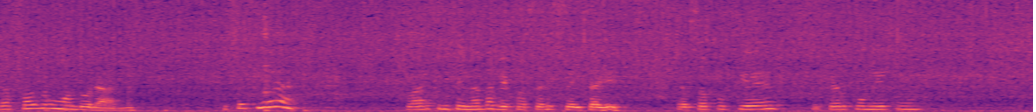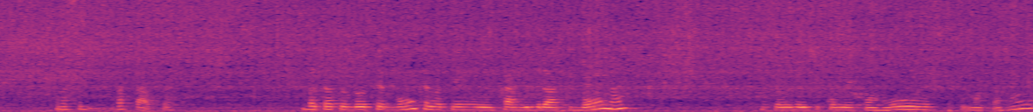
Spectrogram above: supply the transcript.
Dar só uma dourada. Isso aqui é... Claro que não tem nada a ver com essa receita aí. É só porque eu quero comer com, com essa batata. Batata doce é bom, que ela tem um carboidrato bom, né? Então, invés de comer com arroz, com macarrão,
